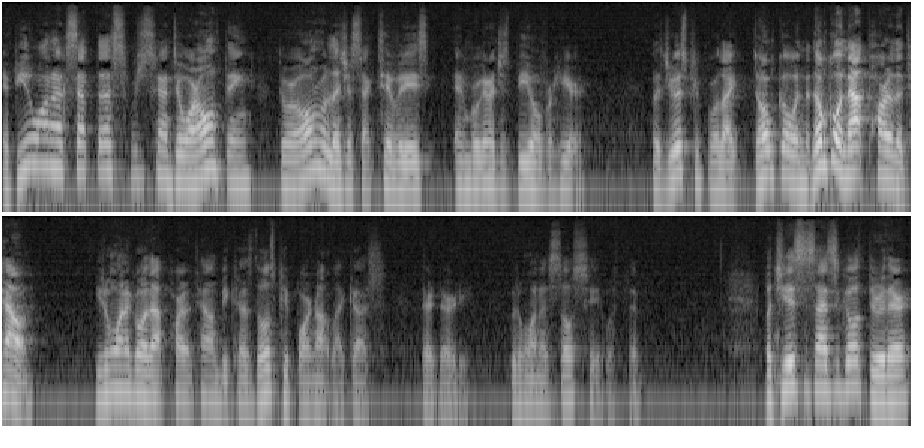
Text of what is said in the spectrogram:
If you don't want to accept us, we're just going to do our own thing, do our own religious activities, and we're going to just be over here the Jewish people were like, don't go in, the, don't go in that part of the town. You don't want to go to that part of the town because those people are not like us. They're dirty. We don't want to associate with them. But Jesus decides to go through there,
